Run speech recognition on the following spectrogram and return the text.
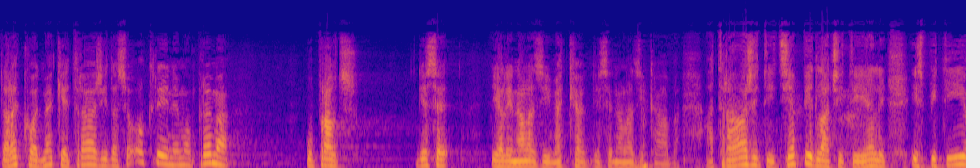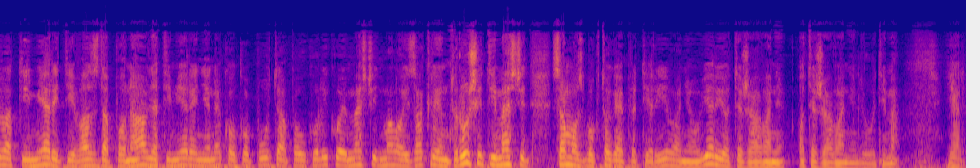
daleko od Mekke, traži da se okrenemo prema u pravcu gdje se jeli, nalazi Mekka, gdje se nalazi Kaba. A tražiti, cjepidlačiti, jeli, ispitivati, mjeriti vazda, ponavljati mjerenje nekoliko puta, pa ukoliko je mešćid malo i zakrenut, rušiti mešćid, samo zbog toga je pretjerivanje u vjeri i otežavanje, otežavanje ljudima. Jeli.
